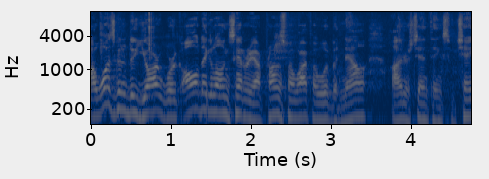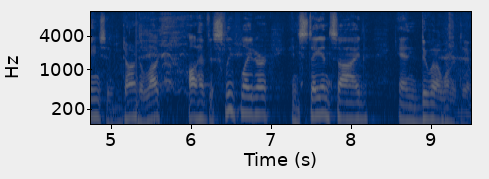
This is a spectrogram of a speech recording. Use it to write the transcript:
I was going to do yard work all day long Saturday. I promised my wife I would, but now I understand things have changed. And darn the luck, I'll have to sleep later and stay inside and do what I want to do.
